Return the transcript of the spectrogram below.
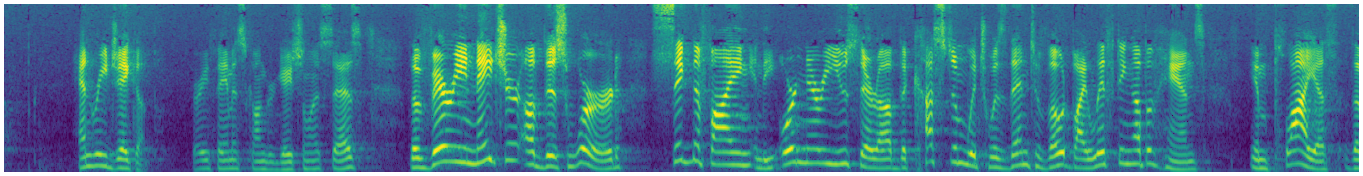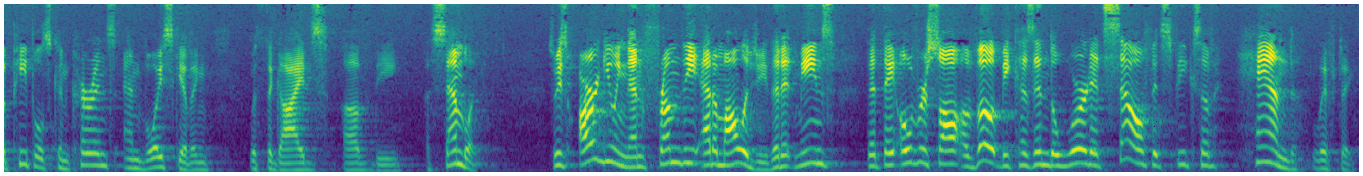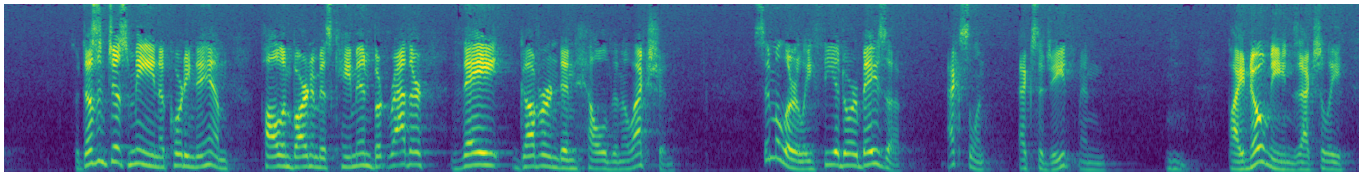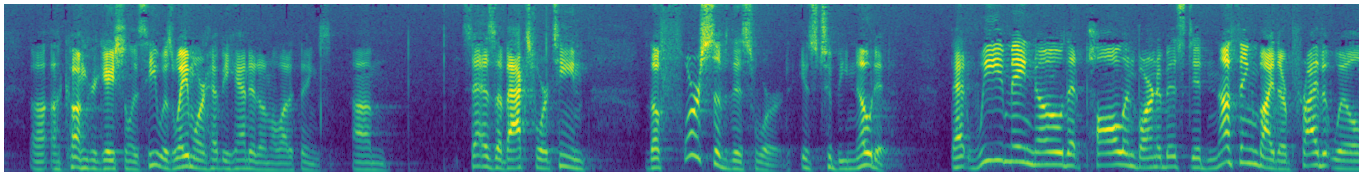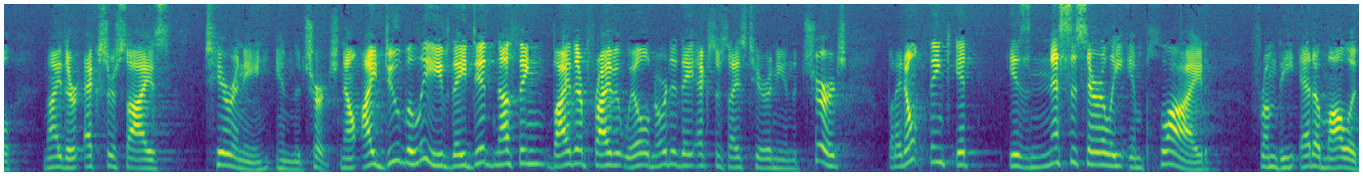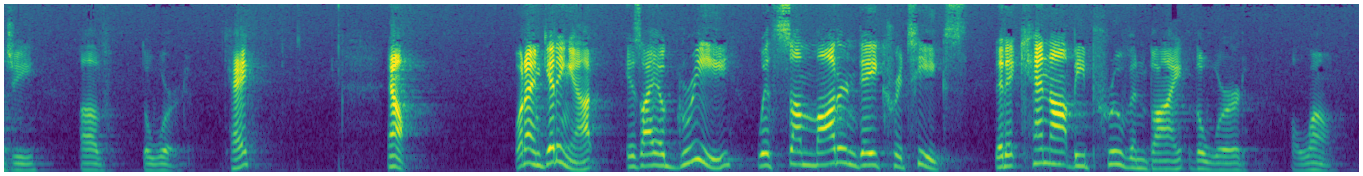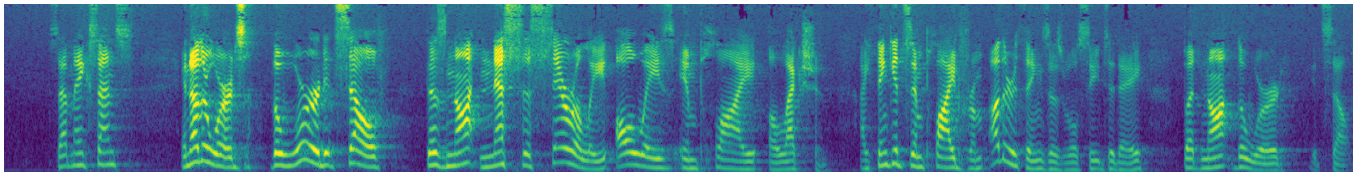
Henry Jacob, very famous congregationalist, says the very nature of this word signifying in the ordinary use thereof the custom which was then to vote by lifting up of hands, implieth the people's concurrence and voice giving with the guides of the assembly. So he's arguing then from the etymology that it means that they oversaw a vote because in the word itself it speaks of hand lifting. So it doesn't just mean, according to him, Paul and Barnabas came in, but rather they governed and held an election. Similarly, Theodore Beza, excellent exegete, and by no means actually uh, a congregationalist. He was way more heavy handed on a lot of things. Um, says of Acts 14, the force of this word is to be noted, that we may know that Paul and Barnabas did nothing by their private will, neither exercised tyranny in the church. Now, I do believe they did nothing by their private will, nor did they exercise tyranny in the church, but I don't think it is necessarily implied from the etymology of the word. Okay? Now, what I'm getting at is I agree with some modern day critiques that it cannot be proven by the word alone. Does that make sense? In other words, the word itself does not necessarily always imply election. I think it's implied from other things, as we'll see today, but not the word itself.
